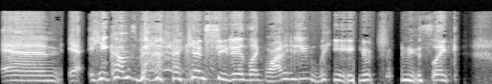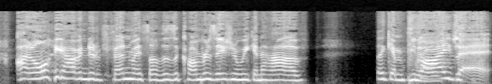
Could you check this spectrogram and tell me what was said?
and yeah, he comes back and CJ's like, "Why did you leave?" And he's like, "I don't like having to defend myself. This is a conversation we can have." Like in You private.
